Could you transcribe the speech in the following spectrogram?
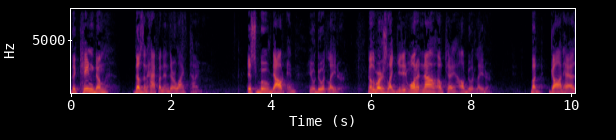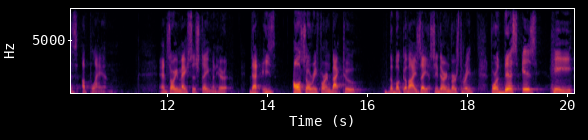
the kingdom doesn't happen in their lifetime. It's moved out and he'll do it later. In other words, like, you didn't want it now? Okay, I'll do it later. But God has a plan. And so he makes this statement here that he's also referring back to the book of Isaiah. See there in verse 3? For this is he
